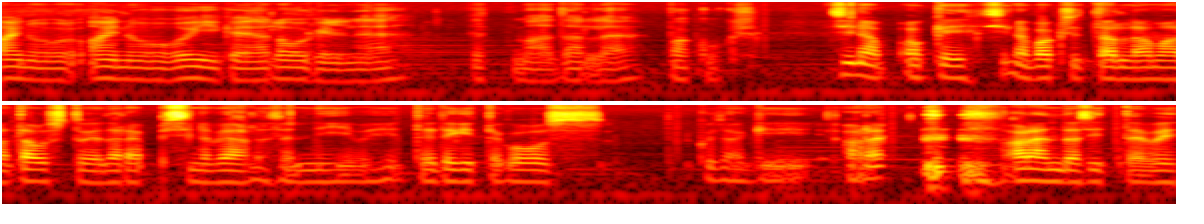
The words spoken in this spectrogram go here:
ainu, ainuõige ja loogiline, et ma talle pakuks. sina, okei okay,, sina pakkusid talle oma taustu ja ta räppis sinna peale seal nii või te tegite koos kuidagi are-, arendasite või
